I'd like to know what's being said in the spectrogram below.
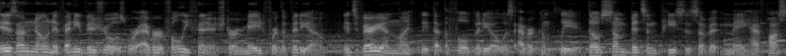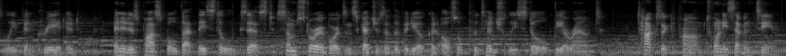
It is unknown if any visuals were ever fully finished or made for the video. It's very unlikely that the full video was ever complete, though some bits and pieces of it may have possibly been created. And it is possible that they still exist. Some storyboards and sketches of the video could also potentially still be around. Toxic Prom 2017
